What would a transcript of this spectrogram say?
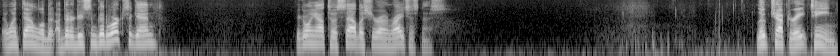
it went down a little bit. I better do some good works again. You're going out to establish your own righteousness. Luke chapter 18.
